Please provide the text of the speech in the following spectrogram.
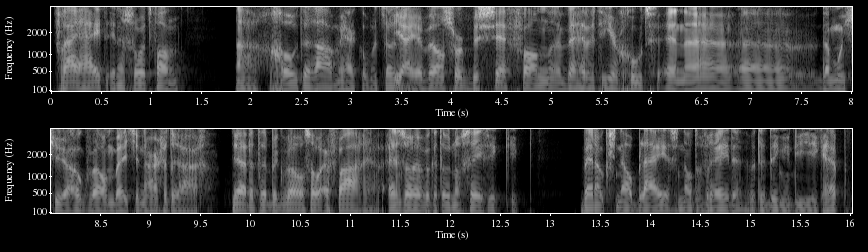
vrijheid in een soort van nou, grote raamwerk, om het zo te ja, zeggen. Ja, wel een soort besef van we hebben het hier goed. En daar moet je je ook wel een beetje naar gedragen. Ja, dat heb ik wel zo ervaren. Ja. En zo heb ik het ook nog steeds. Ik, ik ben ook snel blij en snel tevreden met de dingen die ik heb.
